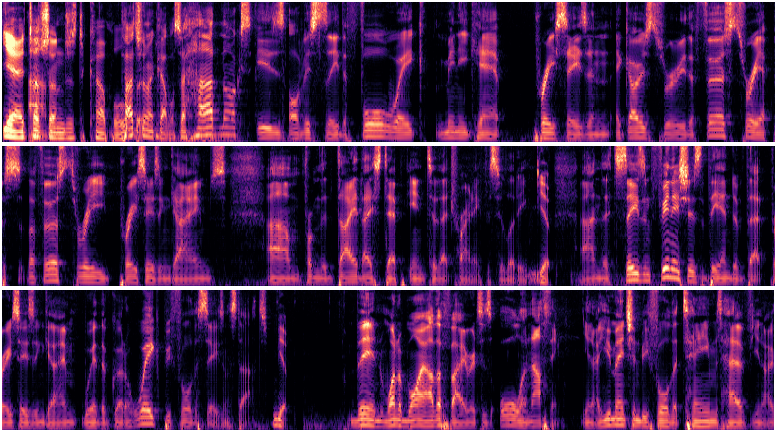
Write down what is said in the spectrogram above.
Yeah, I touched on just a couple. Touched on a couple. So Hard Knocks is obviously the four week mini camp preseason. It goes through the first three episodes, the first three preseason games um, from the day they step into that training facility. Yep. And the season finishes at the end of that preseason game where they've got a week before the season starts. Yep. Then one of my other favorites is All or Nothing. You know, you mentioned before that teams have, you know,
